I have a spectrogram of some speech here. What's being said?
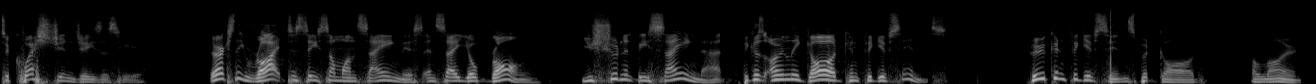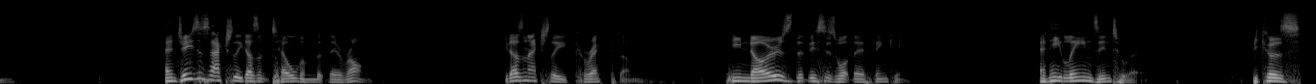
to question Jesus here. They're actually right to see someone saying this and say, You're wrong. You shouldn't be saying that because only God can forgive sins. Who can forgive sins but God alone. And Jesus actually doesn't tell them that they're wrong. He doesn't actually correct them. He knows that this is what they're thinking. And he leans into it. Because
